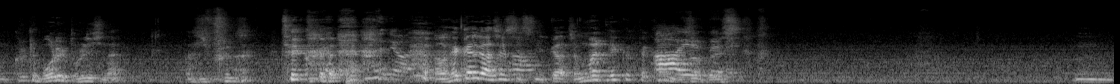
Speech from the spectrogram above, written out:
음, 그렇게 머리를 돌리시나요? 아니, 물론 테이크백. 아니요 아니요. 어, 헷갈려 하실 수 아. 있으니까 정말 테이크백 하는 아 예, 모습을 네. 보여주세요. 음,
